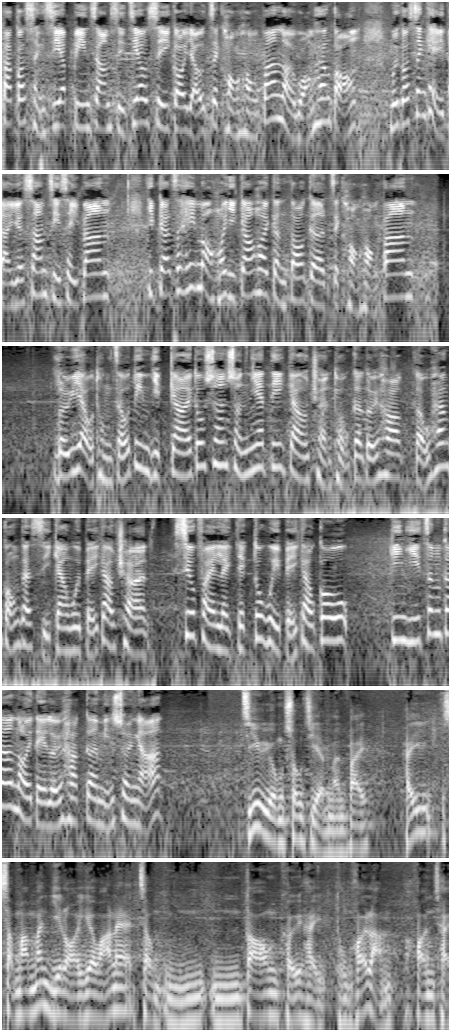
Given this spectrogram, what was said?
八個城市入邊，暫時只有四個有直航航班來往香港，每個星期大約三至四班。業界就希望可以加開更多嘅直航航班。旅遊同酒店業界都相信呢一啲較長途嘅旅客留香港嘅時間會比較長，消費力亦都會比較高。建議增加內地旅客嘅免稅額。只要用數字人民幣喺十萬蚊以內嘅話呢，就唔唔當佢係同海南看齊。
